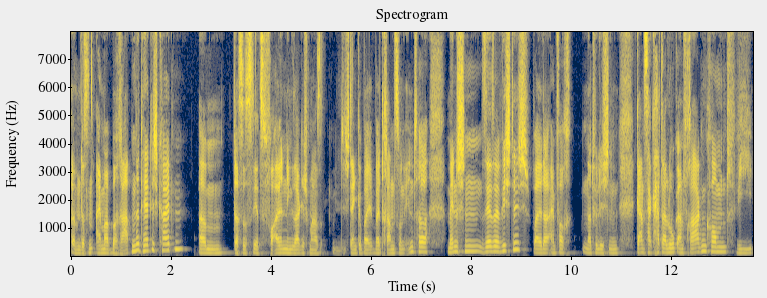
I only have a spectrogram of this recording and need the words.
Ähm, das sind einmal beratende Tätigkeiten, ähm, das ist jetzt vor allen Dingen, sage ich mal, ich denke bei, bei Trans- und Inter-Menschen sehr, sehr wichtig, weil da einfach natürlich ein ganzer Katalog an Fragen kommt. Wie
